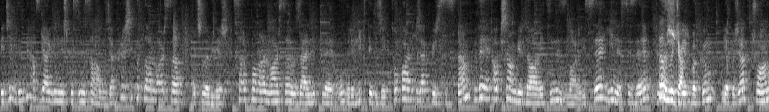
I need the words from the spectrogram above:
ve cildin biraz gerginleşmesini sağlayacak. Kırışıklıklar varsa açılabilir. Sarkmalar varsa özellikle onları lift edecek, toparlayacak bir sistem ve akşam bir davetiniz var ise yine size flash Hızlıca. bir bakım yapacak. Şu an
